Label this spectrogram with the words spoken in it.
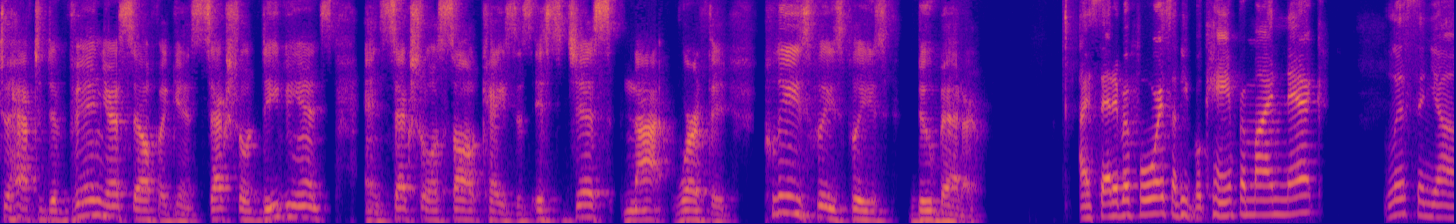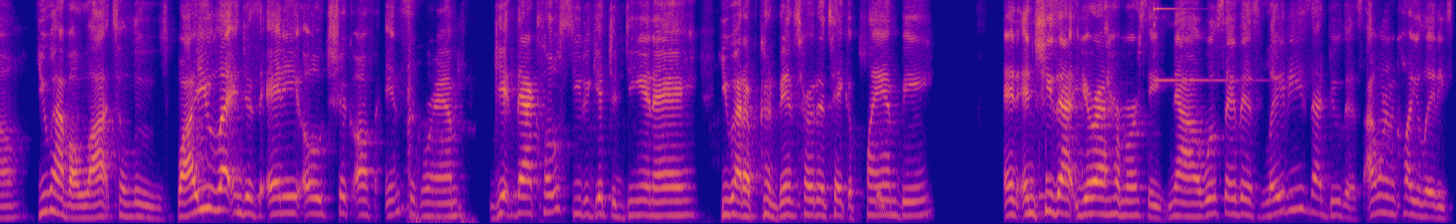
to have to defend yourself against sexual deviance and sexual assault cases. It's just not worth it. Please, please, please do better. I said it before. Some people came from my neck. Listen, y'all, you have a lot to lose. Why are you letting just any old chick off Instagram get that close to you to get your DNA? You got to convince her to take a plan B and and she's at you're at her mercy. Now, we'll say this, ladies that do this, I won't even call you ladies,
